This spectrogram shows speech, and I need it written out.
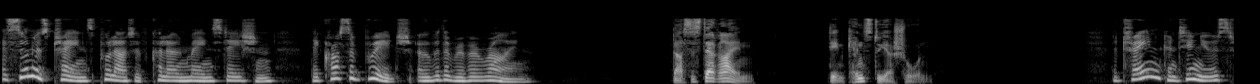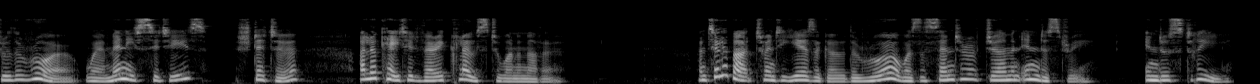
As soon as trains pull out of Cologne main station, they cross a bridge over the River Rhine. Das ist der Rhein. Den kennst du ja schon. The train continues through the Ruhr, where many cities, Städte, are located very close to one another. Until about 20 years ago, the Ruhr was the center of German industry, Industrie.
